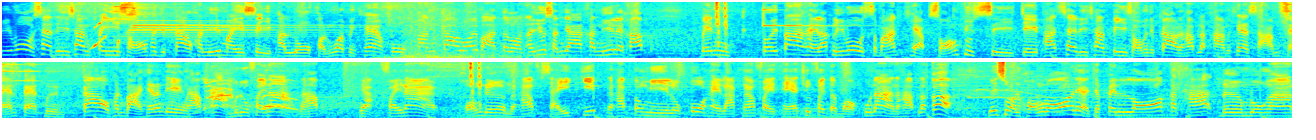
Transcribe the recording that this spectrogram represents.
รีโวแซดดิชั่นปี 2019 คันนี้ไม่ 4,000 โลผ่อนงวดเป็นแค่ 6,900 บาทตลอดอายุสัญญาคันนี้เลยครับ เป็น Toyota h i l u x r e v o Smart Cap 2.4 J Plus Set Edition ปี 2019 นะครับ ราคาเป็นแค่ 389,000 บาทแค่นั้นเองครับ อะ มาดูไฟหน้านะครับเนี่ยไฟหน้าของเดิมนะครับ ใสกิฟนะครับ ต้องมีโลโก้ไฮรักนะ ไฟแท้ชุดไฟตัดหมอกคู่หน้านะครับ แล้วก็ ในส่วนของล้อเนี่ยจะเป็นล้อกระทะเดิมโรงงาน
